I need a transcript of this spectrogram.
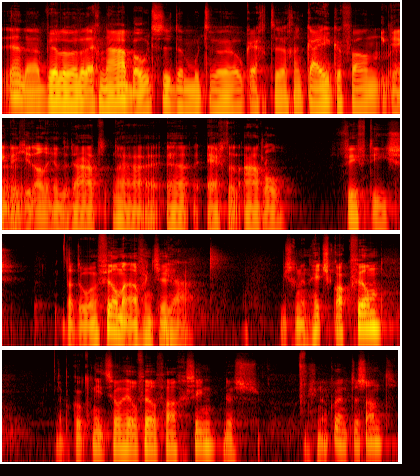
ja, dan willen we er echt nabootsen. Dan moeten we ook echt eh, gaan kijken van... Ik denk dat je dan inderdaad nou, ja, eh, echt een aantal 50s... Dat doen we een filmavondje. Ja, Misschien een Hitchcock film. Daar heb ik ook niet zo heel veel van gezien. Dus misschien ook wel interessant.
